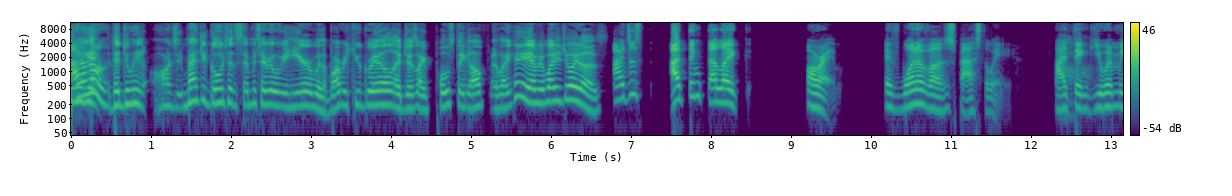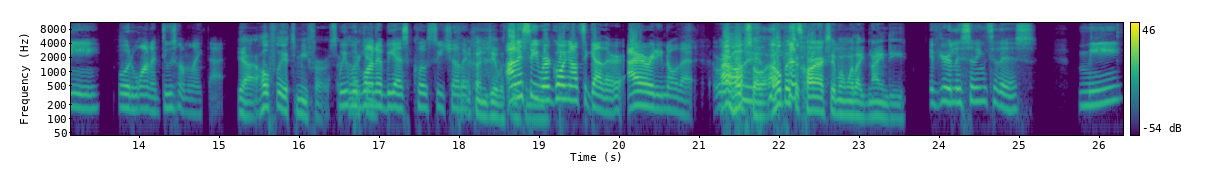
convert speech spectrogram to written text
I don't know. They're doing it on. Imagine going to the cemetery over here with a barbecue grill and just like posting up and like, hey, everybody, join us. I just I think that like all right, if one of us passed away, I think you and me would want to do something like that. Yeah, hopefully it's me first. We would want to be as close to each other. I couldn't deal with. Honestly, we're going out together. I already know that. We're I hope so. I hope it's a car accident when we're like ninety. if you're listening to this, me,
